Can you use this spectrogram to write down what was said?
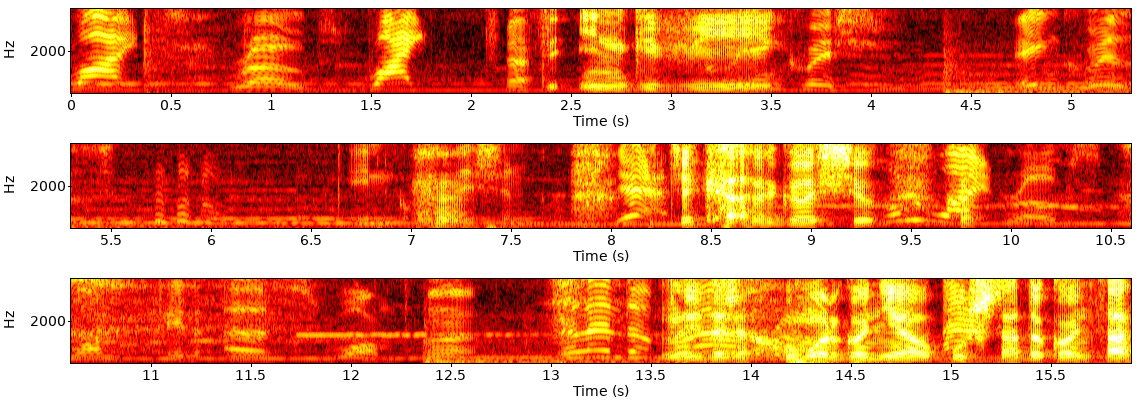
white robes, white. Z Ingwi... Inquish, Inquiz, Inquisition. Yeah. Ciekawy gościu. What do white robes want in a swamp? Huh? No widzę, że humor go nie opuszcza do końca.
